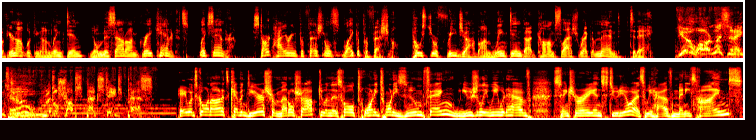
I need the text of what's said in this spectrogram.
if you're not looking on LinkedIn, you'll miss out on great candidates like Sandra. Start hiring professionals like a professional. Post your free job on LinkedIn.com slash recommend today. You are listening to Metal Shop's Backstage Pass. Hey, what's going on? It's Kevin Deers from Metal Shop doing this whole 2020 Zoom thing. Usually we would have Sanctuary in studio as we have many times.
